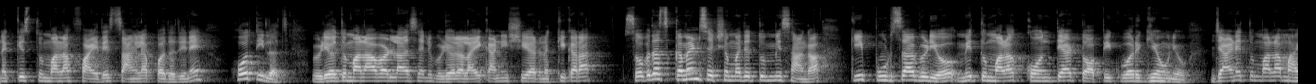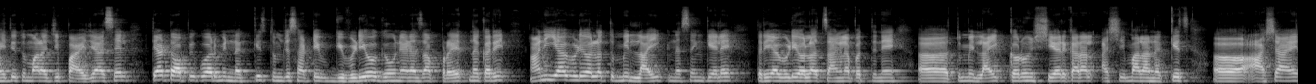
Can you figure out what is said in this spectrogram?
नक्कीच तुम्हाला फायदे चांगल्या पद्धतीने होतीलच. व्हिडिओ तुम्हाला आवडला असेल व्हिडिओला लाईक आणि शेअर नक्की करा. सोबतच कमेंट सेक्शनमध्ये तुम्ही सांगा की पुढचा व्हिडिओ मी तुम्हाला कोणत्या टॉपिकवर घेऊन येऊ. ज्याने तुम्हाला माहिती तुम्हाला जी पाहिजे असेल त्या टॉपिकवर मी नक्कीच तुमच्यासाठी व्हिडिओ घेऊन येण्याचा प्रयत्न करीन. आणि या व्हिडिओला तुम्ही लाईक नसेल केले तर या व्हिडिओला चांगल्या पद्धतीने तुम्ही लाईक करून शेअर कराल अशी मला नक्कीच आशा आहे.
